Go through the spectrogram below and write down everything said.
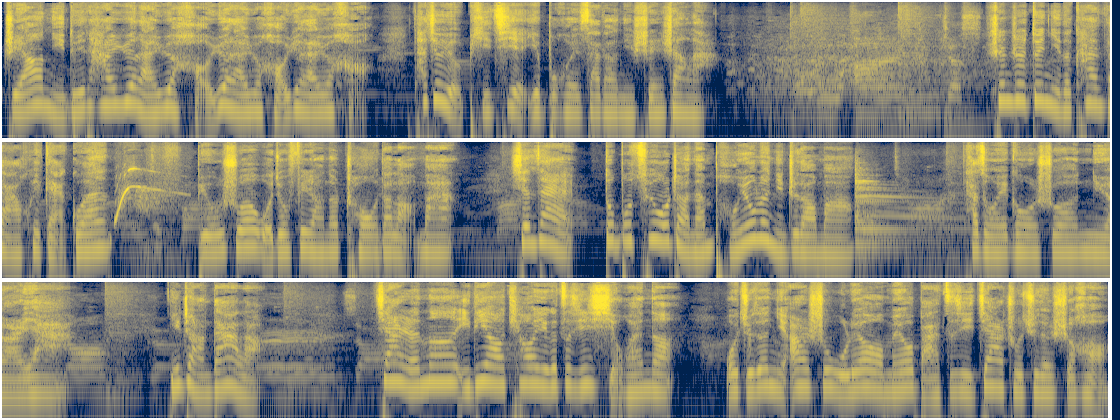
只要你对她越来越好，越来越好，越来越好。她就有脾气，也不会撒到你身上啦，甚至对你的看法会改观。比如说，我就非常的宠我的老妈，现在都不催我找男朋友了，你知道吗？她总会跟我说：“女儿呀，你长大了，嫁人呢一定要挑一个自己喜欢的。我觉得你二十五六没有把自己嫁出去的时候，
